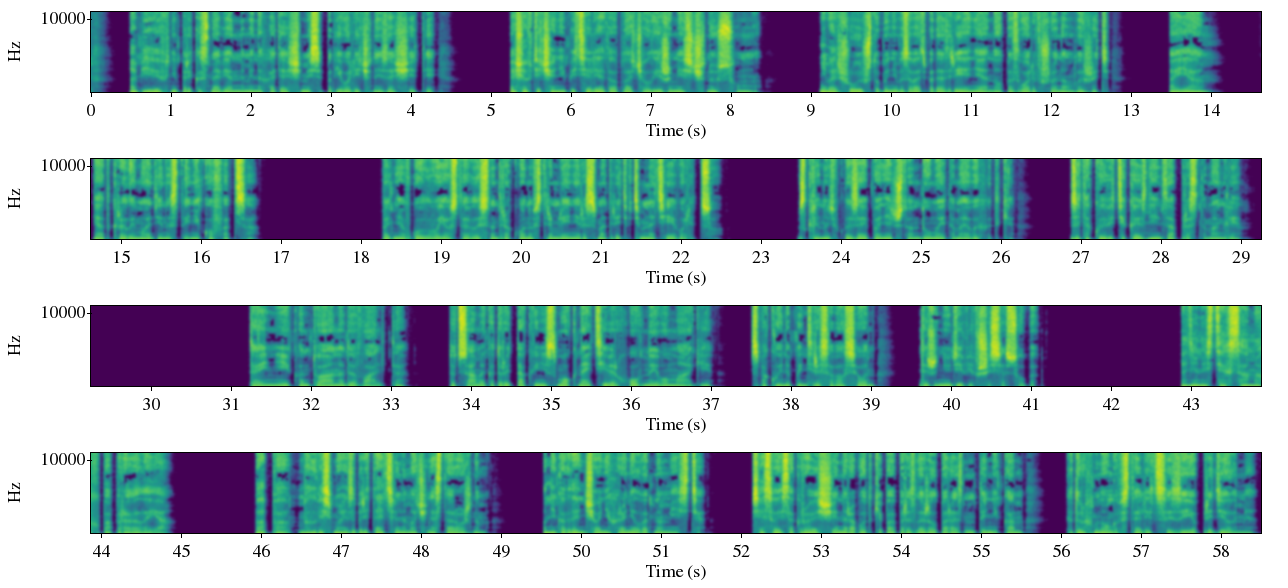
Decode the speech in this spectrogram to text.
объявив неприкосновенными, находящимися под его личной защитой. А еще в течение пяти лет выплачивал ежемесячную сумму. Небольшую, чтобы не вызывать подозрения, но позволившую нам выжить. А я... я открыла ему один из тайников отца. Подняв голову, я уставилась на дракона в стремлении рассмотреть в темноте его лицо взглянуть в глаза и понять, что он думает о моей выходке. За такое ведь и казнить запросто могли. Тайник Антуана де Вальта, тот самый, который так и не смог найти верховную его магии, спокойно поинтересовался он, даже не удивившись особо. Один из тех самых, поправила я. Папа был весьма изобретательным, очень осторожным. Он никогда ничего не хранил в одном месте — все свои сокровища и наработки папа разложил по разным тайникам, которых много в столице и за ее пределами.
